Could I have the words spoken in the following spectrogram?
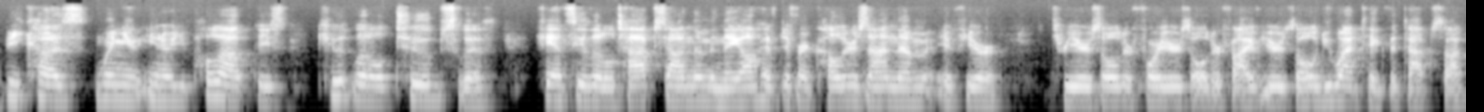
because when you you know you pull out these cute little tubes with fancy little tops on them, and they all have different colors on them. If you're three years old or four years old or five years old, you want to take the tops off.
